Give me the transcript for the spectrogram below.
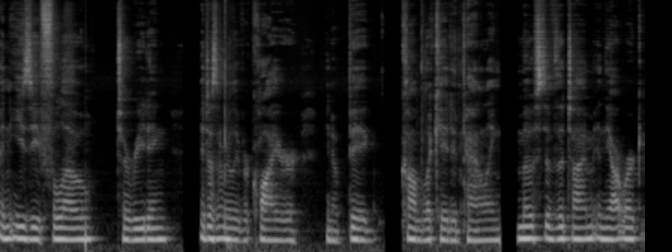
an easy flow to reading. It doesn't really require, you know, big, complicated paneling. Most of the time in the artwork,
